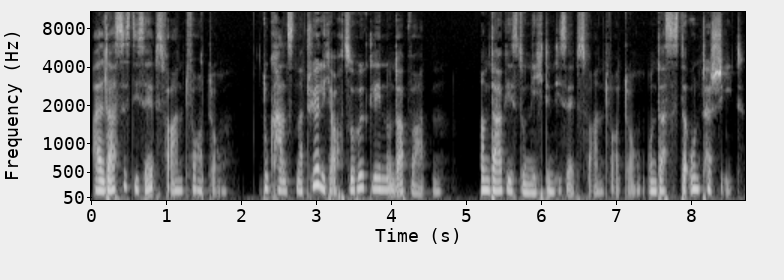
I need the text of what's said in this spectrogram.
All das ist die Selbstverantwortung. Du kannst natürlich auch zurücklehnen und abwarten. Und da gehst du nicht in die Selbstverantwortung. Und das ist der Unterschied.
